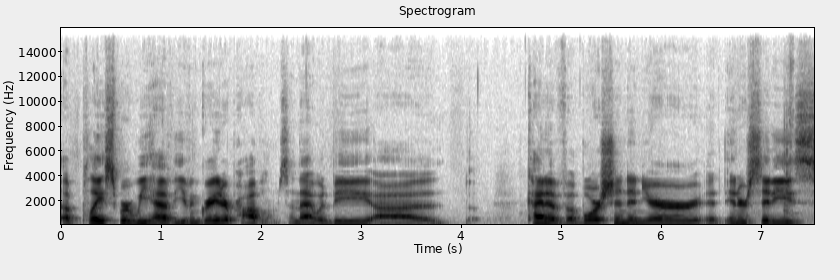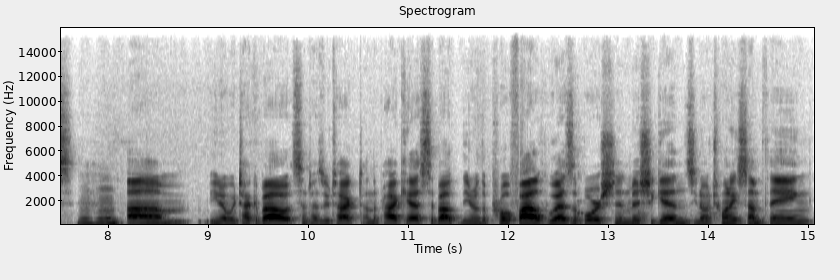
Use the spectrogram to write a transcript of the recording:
a place where we have even greater problems, and that would be uh, kind of abortion in your inner cities. Mm-hmm. Um, you know, we talk about sometimes we talked on the podcast about you know the profile who has abortion in Michigan's you know twenty something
